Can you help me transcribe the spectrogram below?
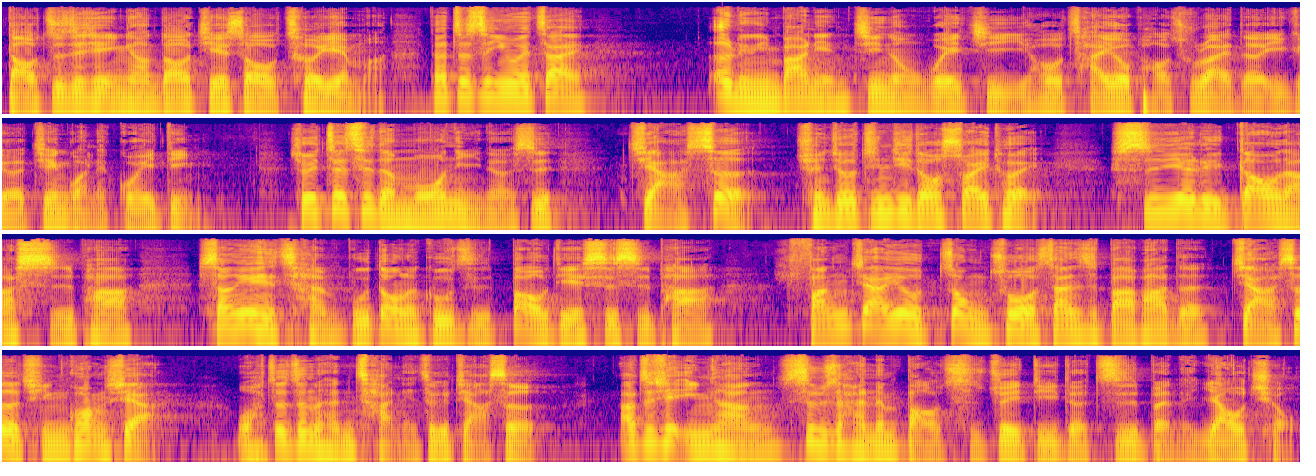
导致这些银行都要接受测验嘛？那这是因为在二零零八年金融危机以后才有跑出来的一个监管的规定。所以这次的模拟呢是。假设全球经济都衰退，失业率高达十趴，商业产不动的估值暴跌四十趴，房价又重挫三十八趴的假设情况下，哇，这真的很惨诶，这个假设啊，这些银行是不是还能保持最低的资本的要求？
